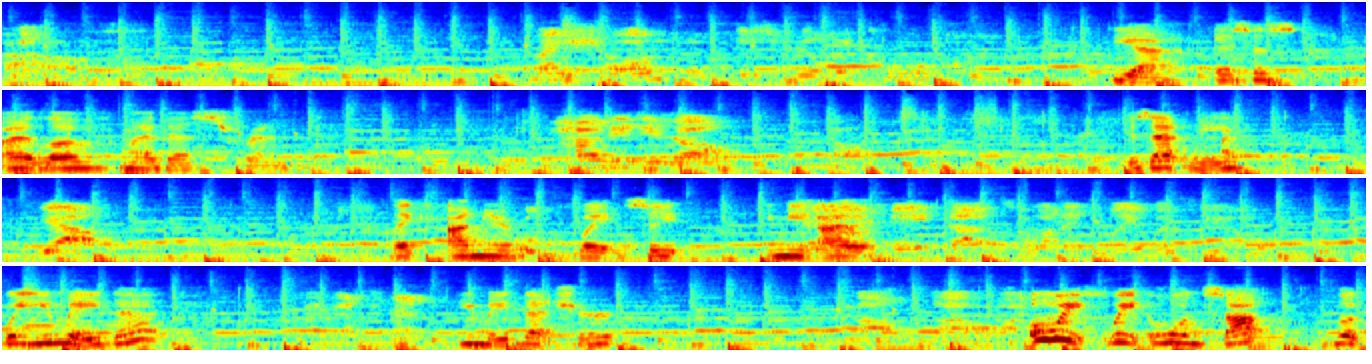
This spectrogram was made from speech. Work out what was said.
Wow. My shirt is really cool. Yeah, it says, I love my best friend. How did you know? Oh. Is that me? Yeah. Like, I'm your, wait, so you, you mean I I, made that so when I play with you, wait, you made that? my best friend. You made that shirt? Well, no. I Oh wait, wait, hold on, stop. Look,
